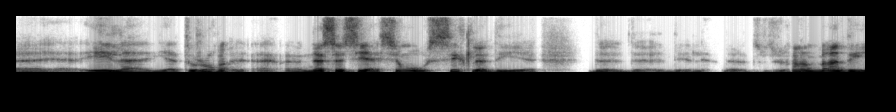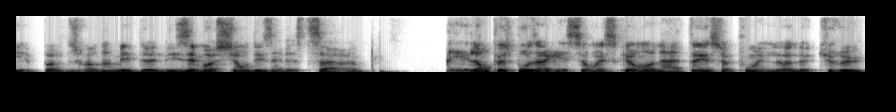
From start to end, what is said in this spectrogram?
euh, et il y a toujours une association au cycle des, du rendement des, pas du rendement, mais des émotions des investisseurs. Hein. Et là, on peut se poser la question, est-ce qu'on a atteint ce point-là, le creux,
